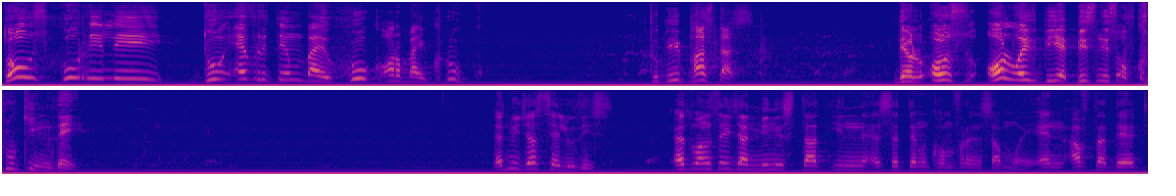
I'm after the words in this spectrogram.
Those who really do everything by hook or by crook to be pastors, there will also always be a business of crooking there. Let me just tell you this. At one stage, I ministered in a certain conference somewhere, and after that,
